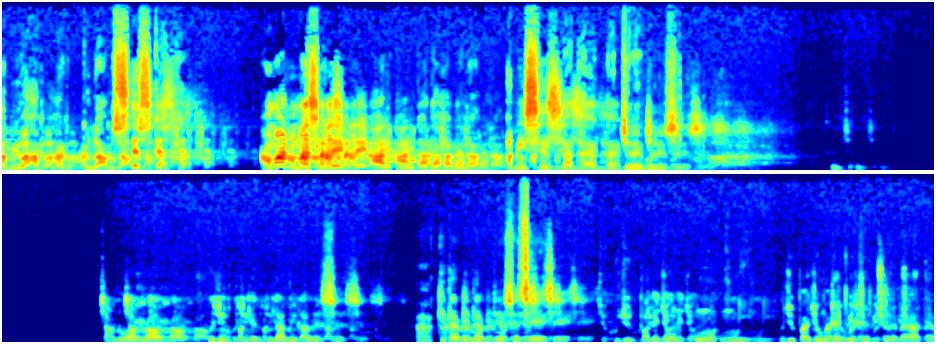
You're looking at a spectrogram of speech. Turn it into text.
আমিও আপনার গোলাম শেষ গাধা। আমার নাসালে আর কোনো গাধা হবে না। আমি শেষ গাধা একবার জোরে বলেছি। জানোয়াররাও হুজুর পাকের গোলামি করেছে। কিতাবের মধ্যে এসেছে যে হুজুর পাকে যখন উটনি হুজুর পাকে যে উঠে পিঠে চড়ে বেড়াতেন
